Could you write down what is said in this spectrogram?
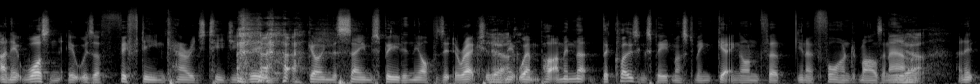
And it wasn't. It was a 15 carriage TGV going the same speed in the opposite direction, and it went. pa- I mean, that the closing speed must have been getting on for you know 400 miles an hour, Yeah. and it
